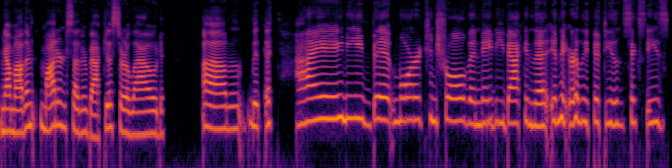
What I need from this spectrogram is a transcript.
Now, modern, modern Southern Baptists are allowed um, a tiny bit more control than maybe back in the in the early 50s and 60s.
